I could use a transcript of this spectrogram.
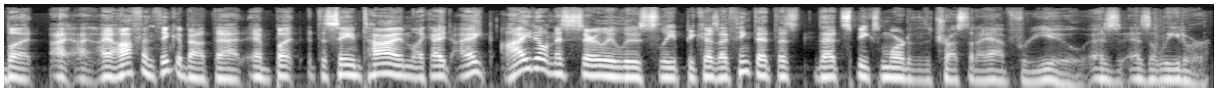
But I, I, I often think about that. But at the same time, like I, I I don't necessarily lose sleep because I think that that's, that speaks more to the trust that I have for you as as a leader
